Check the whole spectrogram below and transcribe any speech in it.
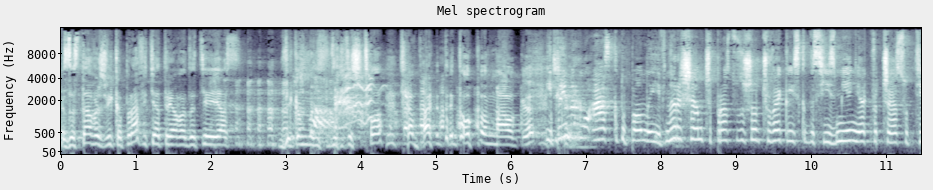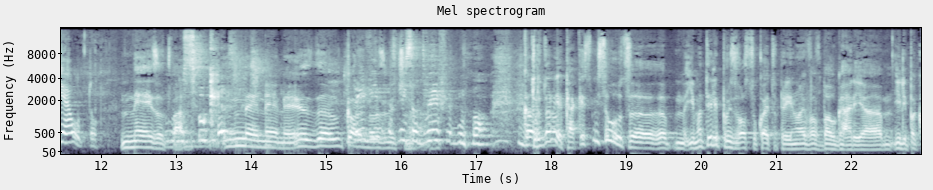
Заставаш, вика, прав и тя трябва да ти е и аз. Викам, защо? Тя банята е толкова малка. И примерно аз като по-наивна решам, че просто защото човека иска да си измие някаква част от тялото. Не е за това. Не, не, не. За коренно различно. Смисъл две в едно. Трудно ли е? Как е смисъл? Имате ли производство, което приедно е в България или пък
